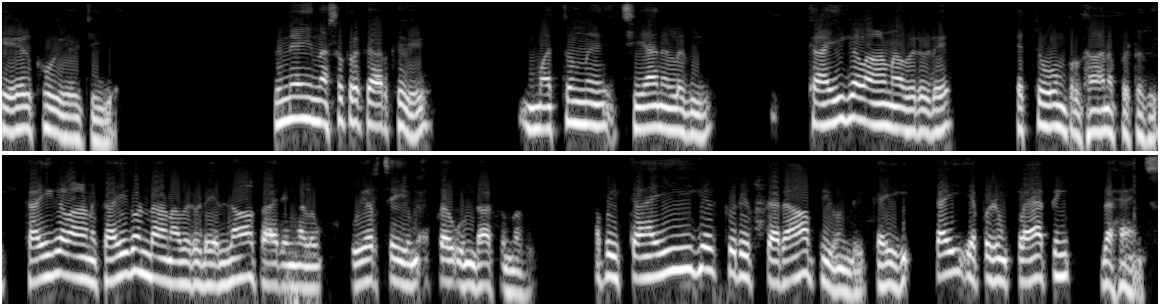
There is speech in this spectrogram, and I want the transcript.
കേൾക്കുകയോ ചെയ്യുക. പിന്നെ ഈ നക്ഷത്രക്കാർക്ക് മറ്റൊന്ന് ചെയ്യാനുള്ളത് കൈകളാണ് അവരുടെ ഏറ്റവും പ്രധാനപ്പെട്ടത്. കൈകളാണ് കൈകൊണ്ടാണ് അവരുടെ എല്ലാ കാര്യങ്ങളും ഉയർച്ചയും ഒക്കെ ഉണ്ടാക്കുന്നത്. അപ്പൊ ഈ കൈകൾക്കൊരു തെറാപ്പി ഉണ്ട്. കൈ കൈ എപ്പോഴും ക്ലാപ്പിംഗ് ദ ഹാൻഡ്സ്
